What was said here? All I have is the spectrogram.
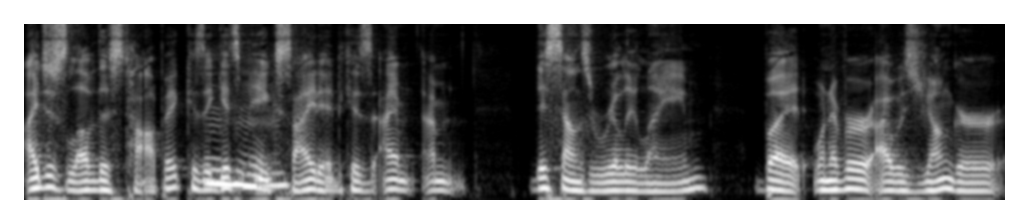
I just love this topic because it gets Mm-hmm. me excited because I'm, I'm, this sounds really lame, but whenever I was younger,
